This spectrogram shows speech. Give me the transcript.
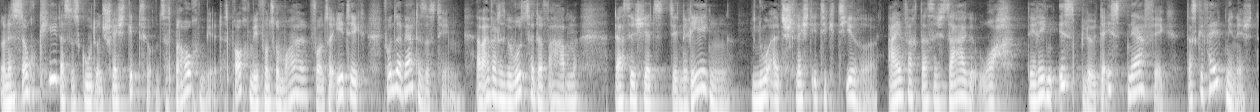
Und es ist auch okay, dass es gut und schlecht gibt für uns. Das brauchen wir. Das brauchen wir für unsere Moral, für unsere Ethik, für unser Wertesystem. Aber einfach das Bewusstsein dafür haben, dass ich jetzt den Regen nur als schlecht etikettiere. Einfach, dass ich sage, boah, der Regen ist blöd, der ist nervig, das gefällt mir nicht.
